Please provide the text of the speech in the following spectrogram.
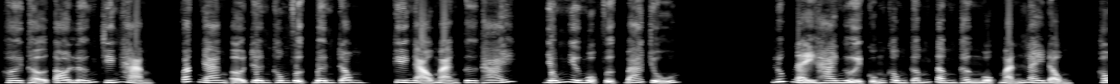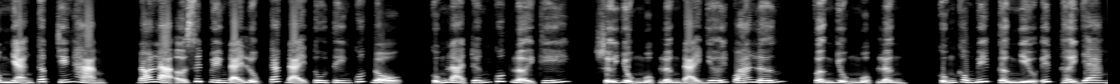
hơi thở to lớn chiến hạm, vắt ngang ở trên không vực bên trong, kia ngạo mạn tư thái, giống như một vực bá chủ. Lúc này hai người cũng không cấm tâm thần một mảnh lay động, hồng nhạn cấp chiến hạm, đó là ở xích viên đại lục các đại tu tiên quốc độ, cũng là trấn quốc lợi khí, sử dụng một lần đại giới quá lớn, vận dụng một lần, cũng không biết cần nhiều ít thời gian,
